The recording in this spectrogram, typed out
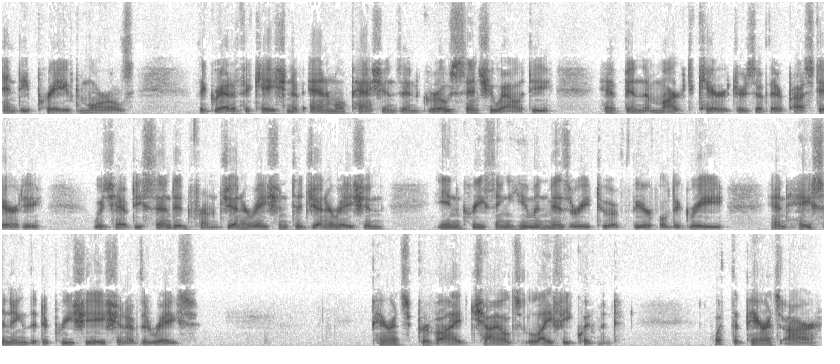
and depraved morals. The gratification of animal passions and gross sensuality have been the marked characters of their posterity, which have descended from generation to generation, increasing human misery to a fearful degree and hastening the depreciation of the race. Parents provide child's life equipment. What the parents are,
